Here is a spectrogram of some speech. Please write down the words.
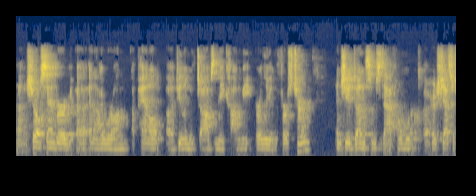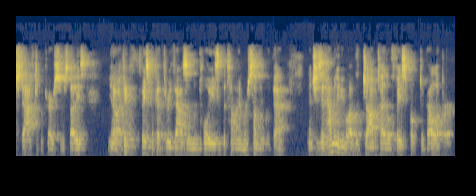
Uh, Sheryl Sandberg uh, and I were on a panel uh, dealing with jobs in the economy early in the first term, and she had done some staff homework. Uh, her, she asked her staff to prepare some studies. You know, I think Facebook had 3,000 employees at the time or something like that. And she said, How many people have the job title Facebook developer?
